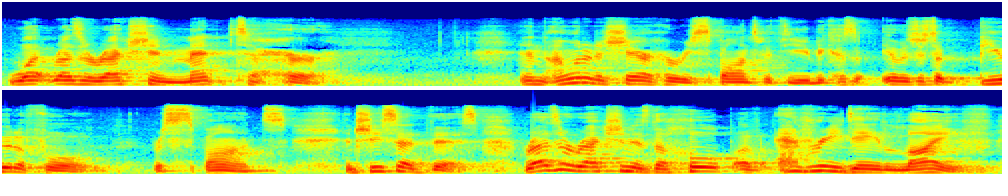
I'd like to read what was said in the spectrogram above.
what resurrection meant to her. And I wanted to share her response with you because it was just a beautiful response. And she said this Resurrection is the hope of everyday life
